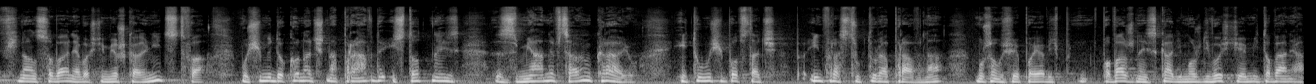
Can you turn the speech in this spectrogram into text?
finansowania właśnie mieszkalnictwa musimy dokonać naprawdę istotnej zmiany w całym kraju. I tu musi powstać infrastruktura prawna, muszą się pojawić w poważnej skali możliwości emitowania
